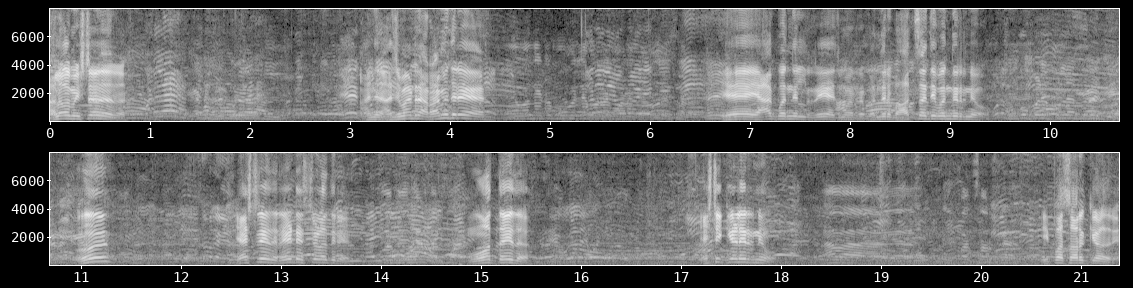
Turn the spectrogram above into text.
ಹಲೋ ಮಿಸ್ಟರ್ ಅಂಜನ ಯಜಮಾನ್ರಿ ಆರಾಮಿದ್ರಿ ಏ ಯಾಕೆ ಬಂದಿಲ್ಲ ರೀ ಯಜಮಾನ್ರಿ? ಬಂದಿರಿ ಹತ್ತು ಸತಿ ಬಂದಿರಿ ನೀವು. ಹ್ಞೂ? ಎಷ್ಟು ಇದು? ರೇಟ್ ಎಷ್ಟು ಹೇಳದ್ರಿ? ಮೂವತ್ತೈದು. ಎಷ್ಟಕ್ಕೆ ಕೇಳಿರಿ ನೀವು? ಇಪ್ಪತ್ತು ಸಾವಿರ ಕೇಳಿದ್ರಿ.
